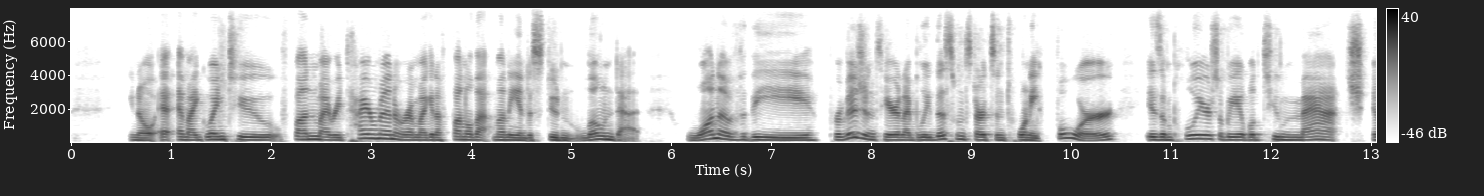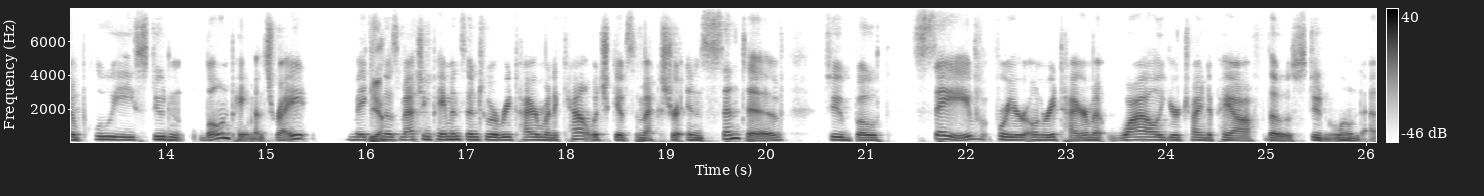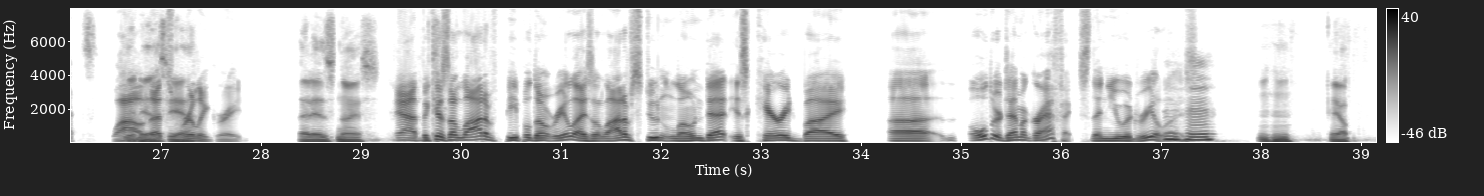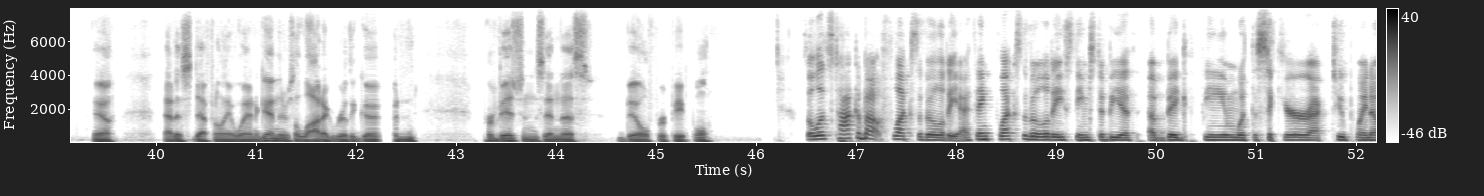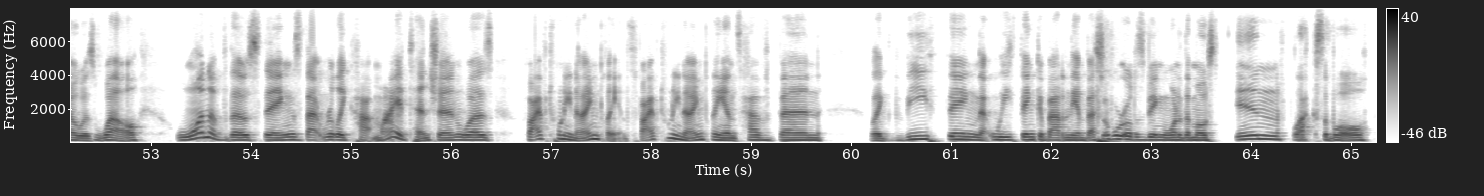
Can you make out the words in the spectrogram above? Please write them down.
you know, am I going to fund my retirement or am I going to funnel that money into student loan debt? One of the provisions here, and I believe this one starts in 24, is employers will be able to match employee student loan payments, right? Making yeah. those matching payments into a retirement account, which gives some extra incentive to both save for your own retirement while you're trying to pay off those student loan debts. Wow, is, that's yeah. really great. That is nice. Yeah, because a lot of people don't realize a lot of student loan debt is carried by uh, older demographics than you would realize. Mm-hmm. Mm-hmm. Yep. Yeah. That is definitely a win. Again, there's a lot of really good provisions in this bill for people. So let's talk about flexibility. I think flexibility seems to be a, a big theme with the Secure Act 2.0 as well. One of those things that really caught my attention was 529 plans. 529 plans have been like the thing that we think about in the investment world as being one of the most inflexible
